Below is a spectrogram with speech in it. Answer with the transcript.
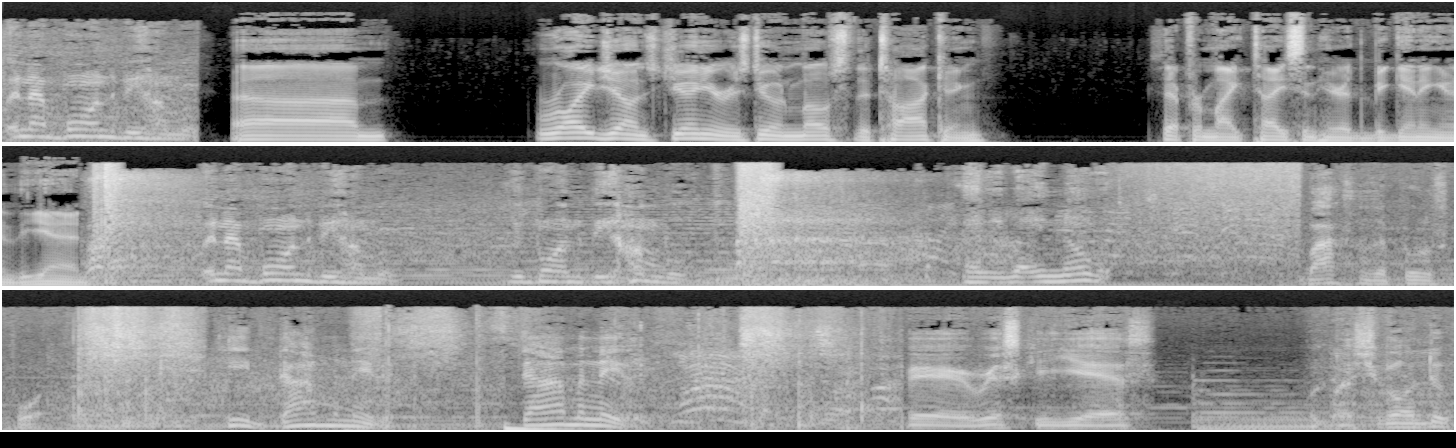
We're not born to be humble. Um, Roy Jones Jr. is doing most of the talking, except for Mike Tyson here at the beginning and at the end. We're not born to be humble. We're born to be humble. Everybody know it. Boxing's a brutal sport. He dominated. Dominated. Very risky, yes. But what you gonna do?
